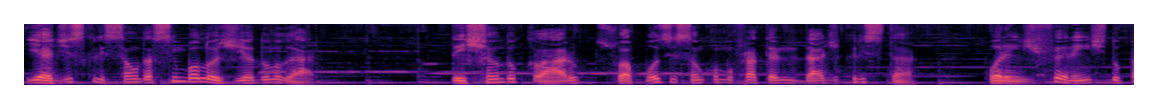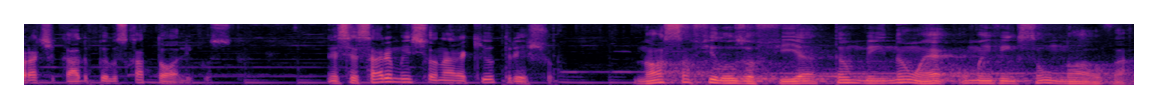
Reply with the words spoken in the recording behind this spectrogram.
e a descrição da simbologia do lugar, deixando claro sua posição como fraternidade cristã, porém diferente do praticado pelos católicos. Necessário mencionar aqui o trecho. Nossa filosofia também não é uma invenção nova,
